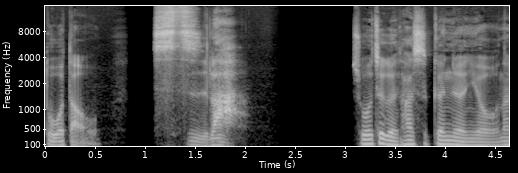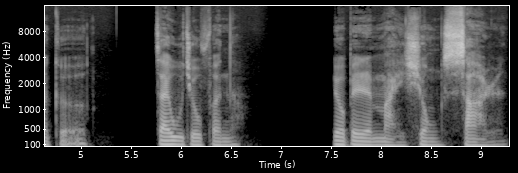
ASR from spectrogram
夺刀，死啦！说这个他是跟人有那个债务纠纷呢，又被人买凶杀人。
